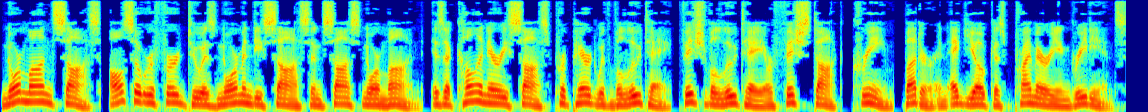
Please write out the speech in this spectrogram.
Normande sauce, also referred to as Normandy sauce and sauce normande, is a culinary sauce prepared with velouté, fish velouté or fish stock, cream, butter and egg yolk as primary ingredients.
